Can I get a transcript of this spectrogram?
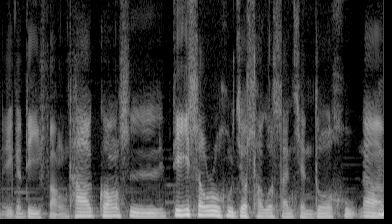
的一个地方，它光是第一收入户就超过三千多户。那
